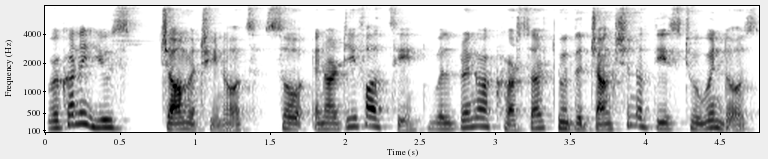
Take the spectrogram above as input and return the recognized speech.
We're going to use geometry nodes, so in our default scene, we'll bring our cursor to the junction of these two windows,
